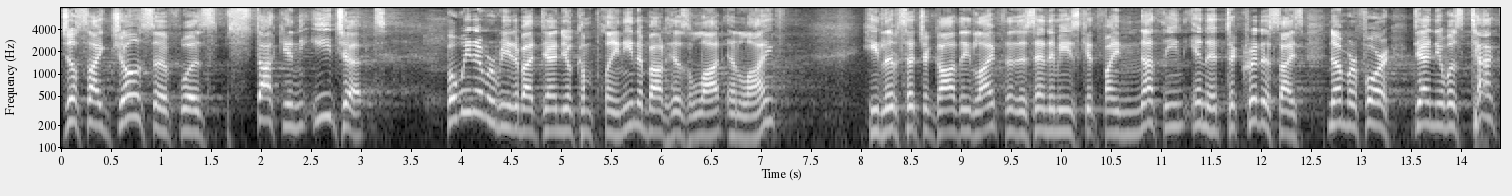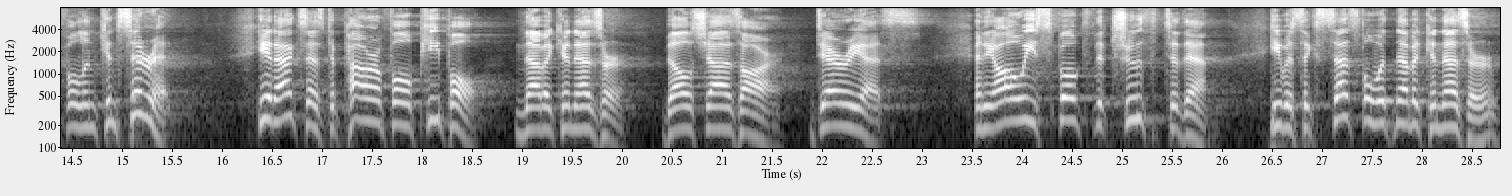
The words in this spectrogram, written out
just like Joseph was stuck in Egypt. But we never read about Daniel complaining about his lot in life. He lived such a godly life that his enemies could find nothing in it to criticize. Number four, Daniel was tactful and considerate. He had access to powerful people Nebuchadnezzar, Belshazzar, Darius, and he always spoke the truth to them. He was successful with Nebuchadnezzar,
